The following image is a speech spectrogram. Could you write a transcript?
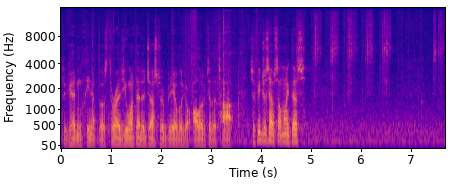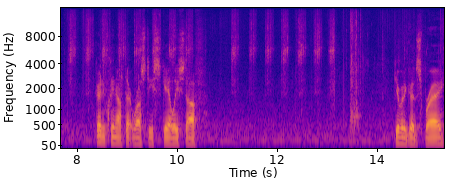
To go ahead and clean up those threads. You want that adjuster to be able to go all the way to the top. So if you just have something like this, go ahead and clean off that rusty, scaly stuff. Give it a good spray.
